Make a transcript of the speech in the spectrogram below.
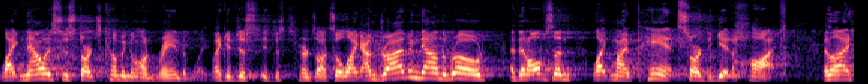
like now it just starts coming on randomly like it just it just turns on so like i'm driving down the road and then all of a sudden like my pants start to get hot and like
